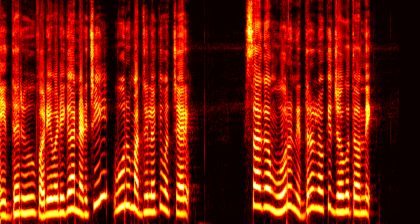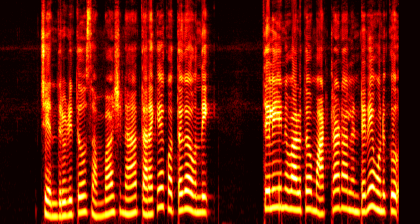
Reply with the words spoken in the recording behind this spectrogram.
ఇద్దరూ వడివడిగా నడిచి ఊరు మధ్యలోకి వచ్చారు. సగం ఊరు నిద్రలోకి జోగుతోంది. చంద్రుడితో సంభాషణ తనకే కొత్తగా ఉంది. తెలియని వాళ్ళతో మాట్లాడాలంటేనే వణుకు.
